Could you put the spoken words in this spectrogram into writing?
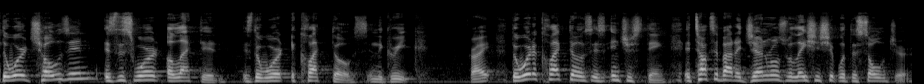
the word chosen is this word elected, is the word eklektos in the Greek, right? The word eklektos is interesting. It talks about a general's relationship with the soldier.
